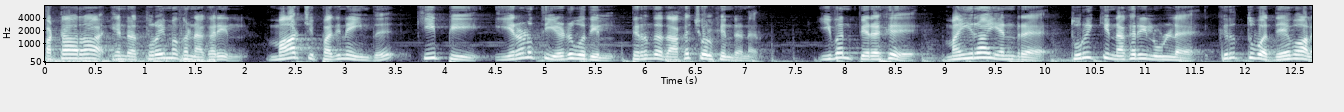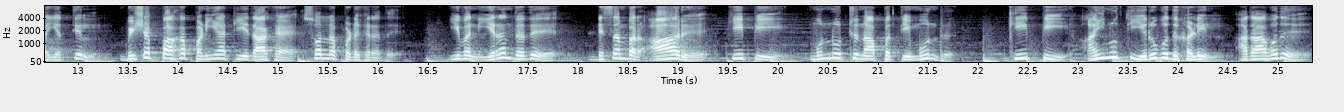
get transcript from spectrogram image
பட்டாரா என்ற துறைமுக நகரில் மார்ச் பதினைந்து கிபி இருநூத்தி எழுபதில் பிறந்ததாக சொல்கின்றனர். இவன் பிறகு மைரா என்ற துருக்கி நகரில் உள்ள கிறித்துவ தேவாலயத்தில் பிஷப்பாக பணியாற்றியதாக சொல்லப்படுகிறது. இவன் இறந்தது டிசம்பர் ஆறு கிபி முன்னூற்று நாற்பத்தி மூன்று. கிபி ஐநூற்றி இருபதுகளில் அதாவது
